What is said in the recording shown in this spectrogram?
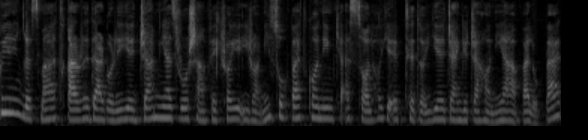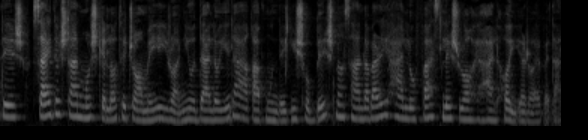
توی این قسمت قرار درباره جمعی از روشنفکرای ایرانی صحبت کنیم که از سالهای ابتدایی جنگ جهانی اول و بعدش سعی داشتن مشکلات جامعه ایرانی و دلایل عقب موندگیش رو بشناسن و برای حل و فصلش راه حلهایی ارائه بدن.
